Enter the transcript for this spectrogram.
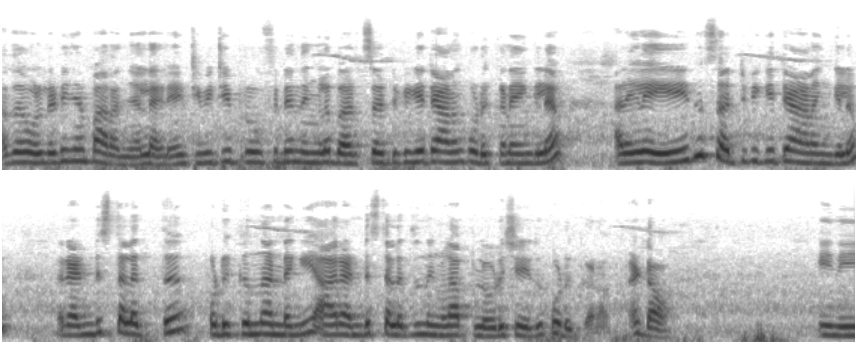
അത് ഓൾറെഡി ഞാൻ പറഞ്ഞല്ലേ നേറ്റിവിറ്റി പ്രൂഫിന് നിങ്ങൾ ബർത്ത് സർട്ടിഫിക്കറ്റ് ആണ് കൊടുക്കണമെങ്കിൽ അല്ലെങ്കിൽ ഏത് സർട്ടിഫിക്കറ്റ് ആണെങ്കിലും രണ്ട് സ്ഥലത്ത് കൊടുക്കുന്നുണ്ടെങ്കിൽ ആ രണ്ട് സ്ഥലത്ത് നിങ്ങൾ അപ്ലോഡ് ചെയ്ത് കൊടുക്കണം കേട്ടോ. ഇനി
